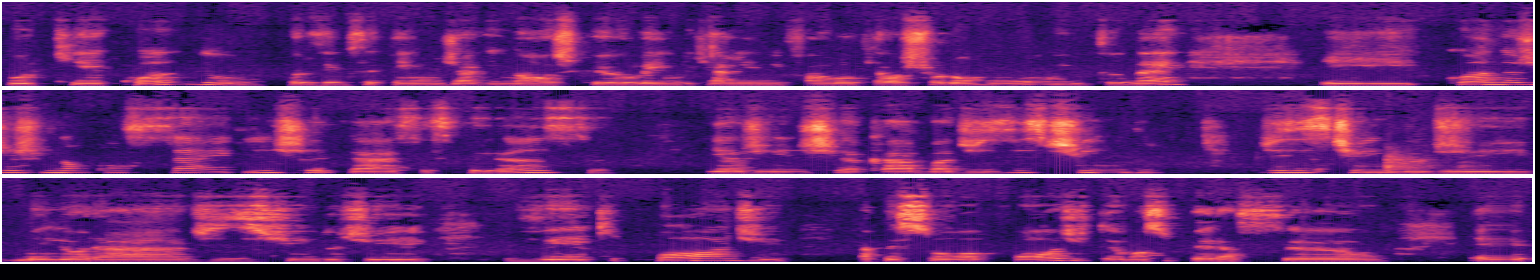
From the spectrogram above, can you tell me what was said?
porque quando, por exemplo, você tem um diagnóstico, eu lembro que a Aline falou que ela chorou muito, né? E quando a gente não consegue enxergar essa esperança, e a gente acaba desistindo, desistindo de melhorar, desistindo de ver que pode, a pessoa pode ter uma superação, é,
